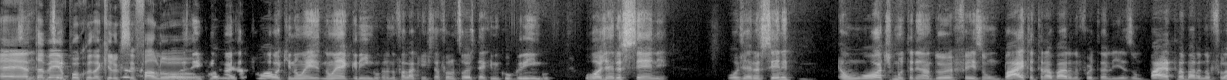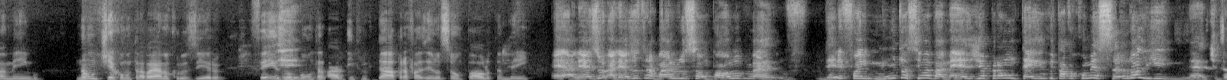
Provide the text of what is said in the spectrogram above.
É, é também um pouco daquilo que você falou. Um exemplo mais atual aqui não é, não é gringo, para não falar que a gente está falando só de técnico gringo, o Rogério Ceni. O Rogério Ceni é um ótimo treinador, fez um baita trabalho no Fortaleza, um baita trabalho no Flamengo, não tinha como trabalhar no Cruzeiro, fez e... um bom trabalho dentro do que dava para fazer no São Paulo também. É, aliás, aliás, o trabalho do São Paulo é, dele foi muito acima da média para um técnico que estava começando ali, né? Tipo,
